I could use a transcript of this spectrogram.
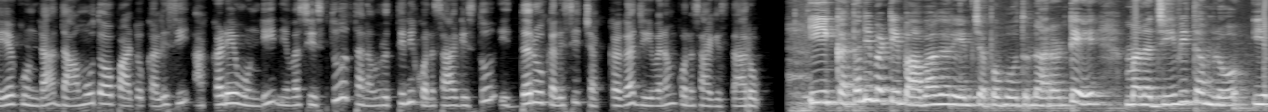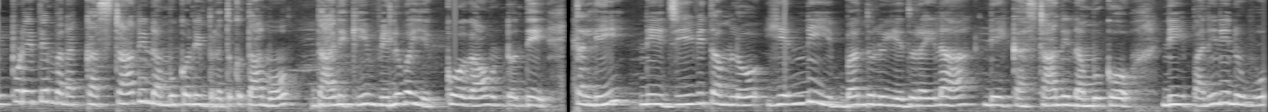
చేయకుండా దాముతో పాటు కలిసి అక్కడే ఉండి నివసిస్తూ తన వృత్తిని కొనసాగిస్తూ ఇద్దరూ కలిసి చక్కగా జీవనం కొనసాగిస్తారు. ఈ కథని బట్టి బాబా గారు ఏం చెప్పబోతున్నారంటే మన జీవితంలో ఎప్పుడైతే మన కష్టాన్ని నమ్ముకొని బ్రతుకుతామో దానికి విలువ ఎక్కువగా ఉంటుంది. తల్లి నీ జీవితంలో ఎన్ని ఇబ్బందులు ఎదురైనా నీ కష్టాన్ని నమ్ముకో. నీ పనిని నువ్వు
